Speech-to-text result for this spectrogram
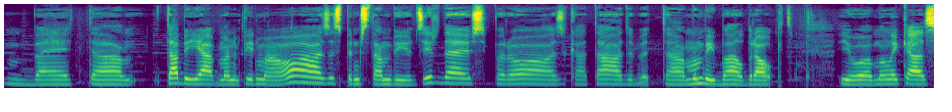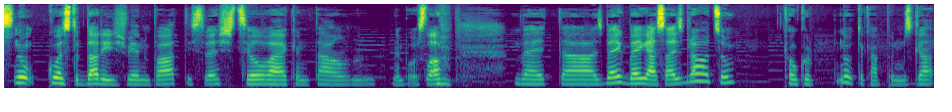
Bet um, tā bija jā, mana pirmā oāze. Es pirms tam biju dzirdējusi par oāzi kā tādu, bet uh, man bija bail braukt. Jo man likās, nu, ko es tur darīšu viena pati, sveši cilvēki un tā, un nebūs labi. Bet uh, es beig beigās aizbraucu kaut kur, nu, pirms, ga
